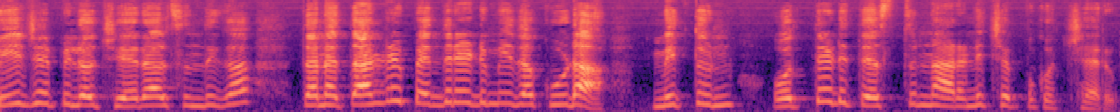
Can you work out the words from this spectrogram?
బీజేపీలో చేరాల్సిందిగా తన తండ్రి పెద్దిరెడ్డి మీద కూడా మిథున్ ఒత్తిడి తెస్తున్నారని చెప్పుకొచ్చారు.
